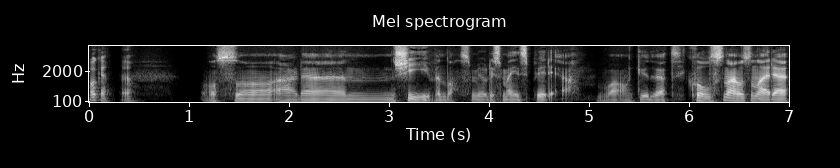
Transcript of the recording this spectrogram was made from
Ok, ja. Og så er det en skiven, da, som jo liksom er inspirert ja, Hva gud vet. Colson er jo sånn derre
